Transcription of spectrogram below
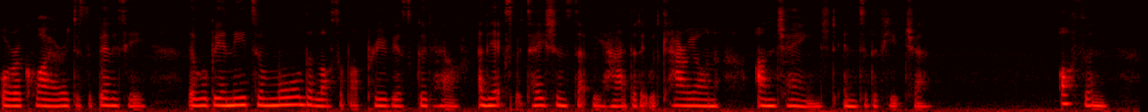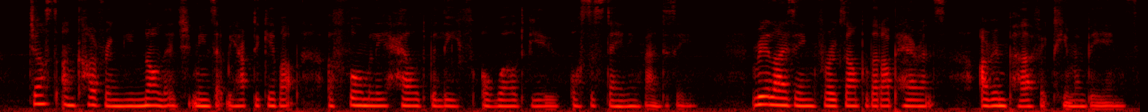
or acquire a disability, there will be a need to mourn the loss of our previous good health and the expectations that we had that it would carry on unchanged into the future. Often, just uncovering new knowledge means that we have to give up a formerly held belief or worldview or sustaining fantasy realizing, for example, that our parents are imperfect human beings,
